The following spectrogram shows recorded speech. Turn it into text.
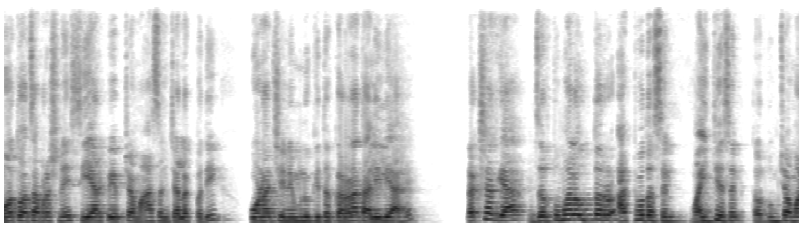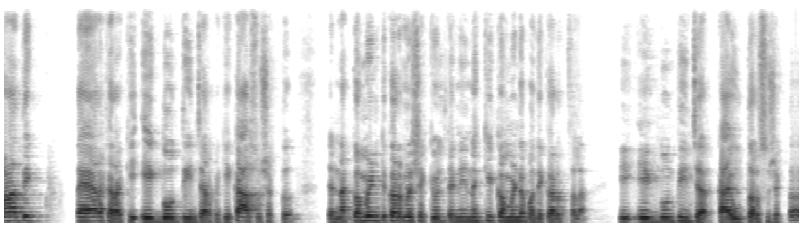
महत्त्वाचा प्रश्न आहे सीआरपीएफच्या महासंचालकपदी कोणाची नेमणूक इथं करण्यात आलेली आहे? लक्षात घ्या जर तुम्हाला उत्तर आठवत असेल माहिती असेल तर तुमच्या मनात एक तयार करा की एक दोन तीन चार पैकी काय असू शकतं? ज्यांना कमेंट करणं शक्य होईल त्यांनी नक्की कमेंटमध्ये करत चला. हे एक दोन तीन चार काय उत्तर असू शकतं?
